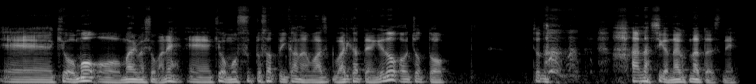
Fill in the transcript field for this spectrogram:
えー今日もお参りましょうかね。えー今日もすっとさっといかな悪かったんやけど、おちょっと、ちょっと話が長くなったですね。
